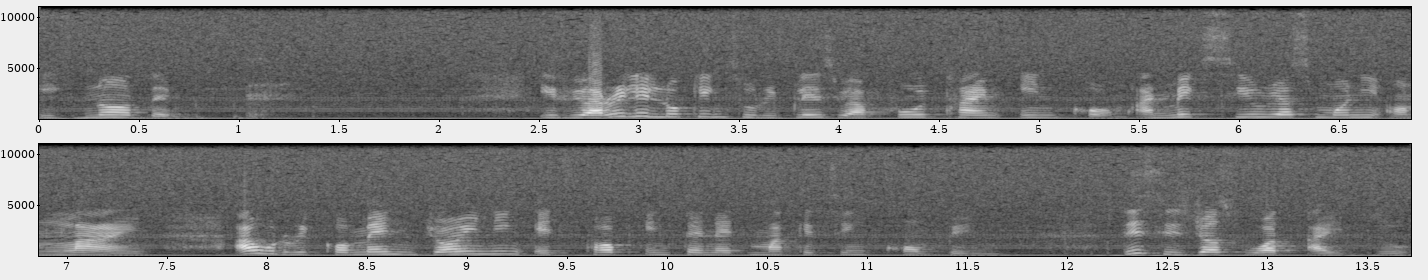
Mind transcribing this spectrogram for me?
ignore them. If you are really looking to replace your full-time income and make serious money online I would recommend joining a top internet marketing company. This is just what I do.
